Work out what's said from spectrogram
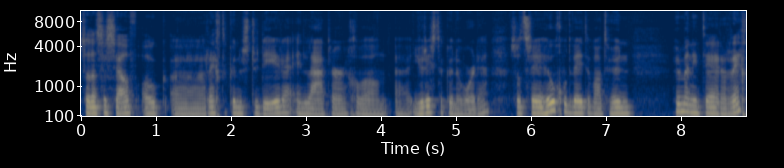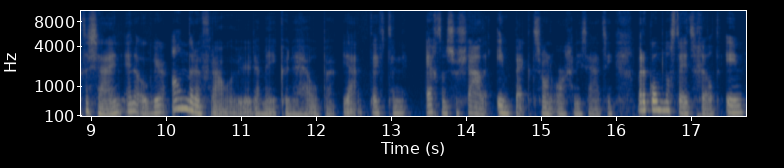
zodat ze zelf ook uh, rechten kunnen studeren en later gewoon uh, juristen kunnen worden. Zodat ze heel goed weten wat hun humanitaire rechten zijn en ook weer andere vrouwen weer daarmee kunnen helpen. Ja, het heeft een, echt een sociale impact, zo'n organisatie. Maar er komt nog steeds geld in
